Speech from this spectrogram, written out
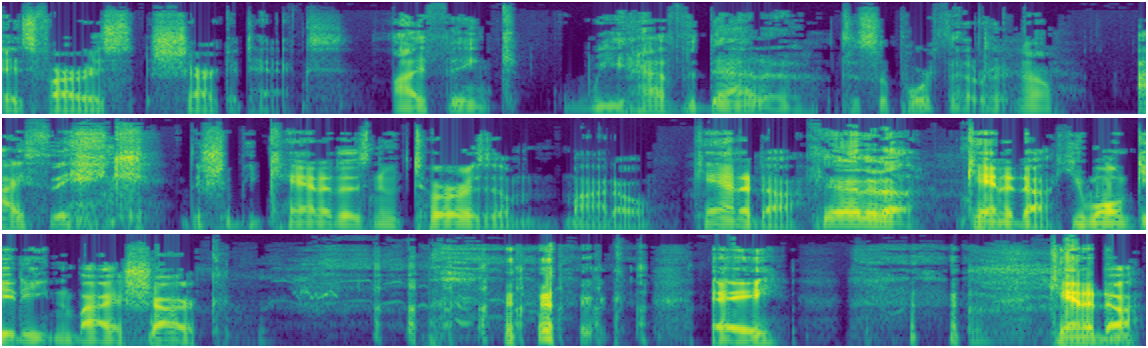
as far as shark attacks. I think we have the data to support that right now. I think this should be Canada's new tourism motto. Canada. Canada. Canada, you won't get eaten by a shark. eh? Canada,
